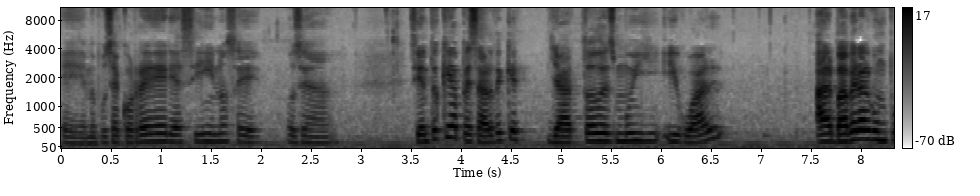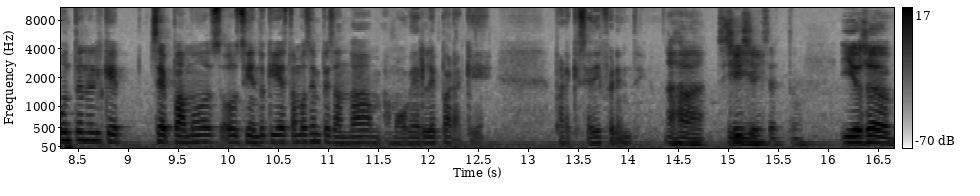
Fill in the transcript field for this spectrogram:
eh, me puse a correr y así, no sé. O sea, siento que a pesar de que ya todo es muy igual, al- va a haber algún punto en el que sepamos o siento que ya estamos empezando a, a moverle para que para que sea diferente. Ajá, Sí, sí, sí. exacto. Y o sea,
